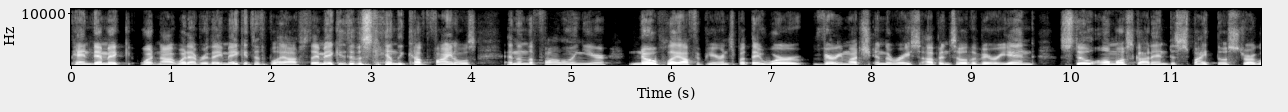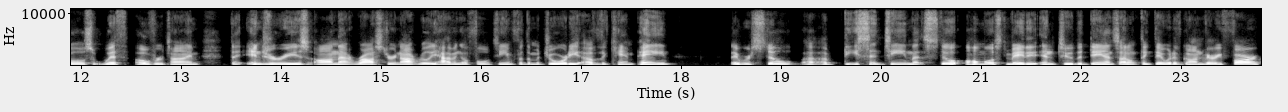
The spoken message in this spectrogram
pandemic, whatnot, whatever. They make it to the playoffs, they make it to the Stanley Cup finals. And then the following year, no playoff appearance, but they were very much in the race up until the very end. Still almost got in despite those struggles with overtime, the injuries on that roster, not really having a full team for the majority of the campaign. They were still a, decent team that still almost made it into the dance. I don't think they would have gone very far,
